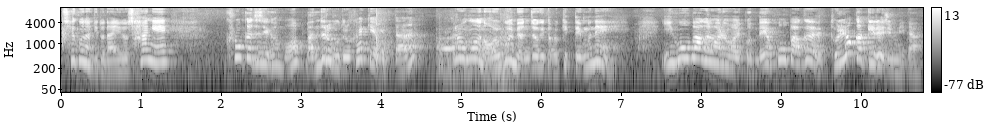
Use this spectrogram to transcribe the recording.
최고 난이도 난이도 상에 크롬까지 제가 한번 만들어 보도록 할게요 일단. 크롬은 얼굴 면적이 넓기 때문에 이 호박을 활용할 건데요. 호박을 돌려깎기를 해줍니다.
